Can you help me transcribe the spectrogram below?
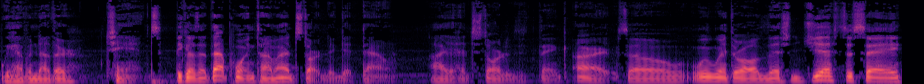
We have another chance. Because at that point in time, I had started to get down. I had started to think, all right, so we went through all this just to say,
